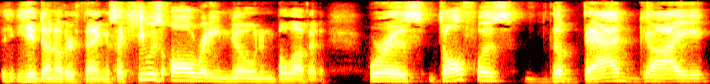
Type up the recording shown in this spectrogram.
he had done other things. Like he was already known and beloved, whereas Dolph was the bad guy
